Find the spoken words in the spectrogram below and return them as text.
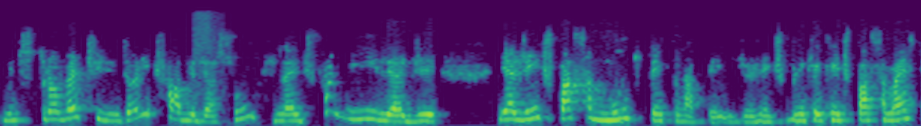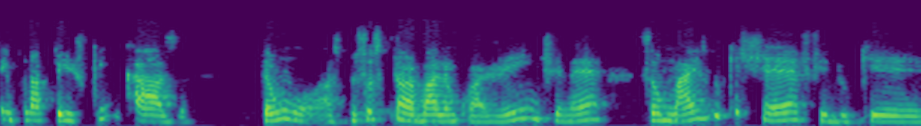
muito extrovertido. Então a gente fala de assuntos, né, de família, de e a gente passa muito tempo na page. A gente brinca que a gente passa mais tempo na page que em casa. Então as pessoas que trabalham com a gente, né, são mais do que chefe, do que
